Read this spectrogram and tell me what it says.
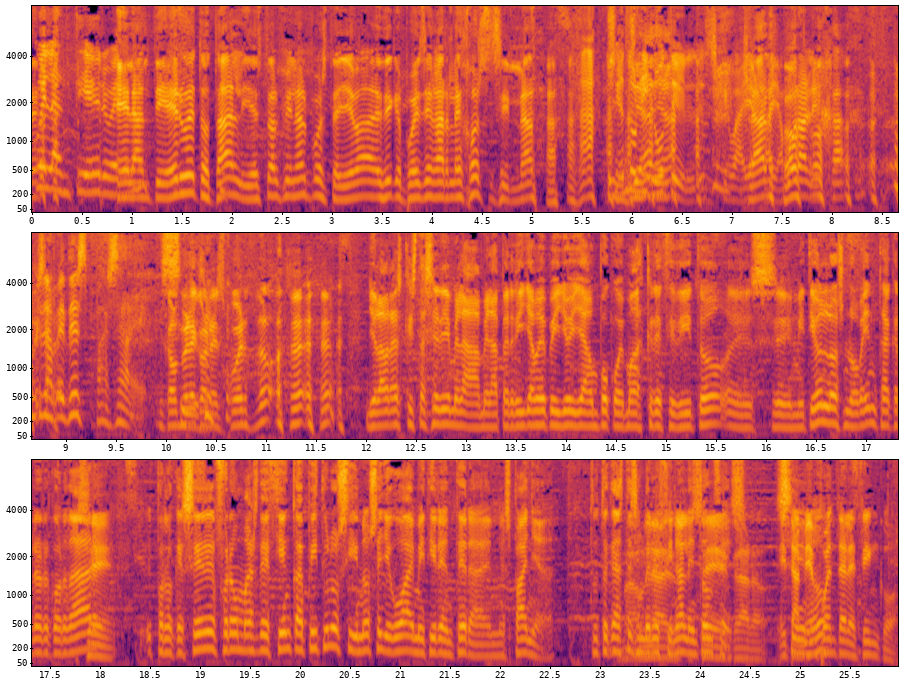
poco el antihéroe. El ¿no? antihéroe total, y esto al final pues te lleva a decir que puedes llegar lejos sin nada. Siendo un inútil. Es que vaya, Claro. vaya moraleja. Pues a veces pasa, ¿eh? Hombre, Sí. con esfuerzo. Yo la verdad es que esta serie me la, me la perdí, ya me pilló ya un poco más crecidito. Eh, Se emitió en los 90, creo recordar. Por lo que sé, fueron más de 100 capítulos y no se llegó a emitir entera en España. Tú te quedaste sin ver el Bueno, final sí, entonces. claro. Y Sí, también ¿no? fue en Telecinco.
